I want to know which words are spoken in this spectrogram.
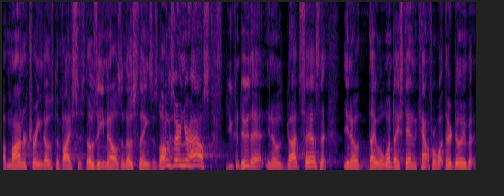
of monitoring those devices, those emails, and those things. As long as they're in your house, you can do that. You know, God says that, you know, they will one day stand and account for what they're doing, but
